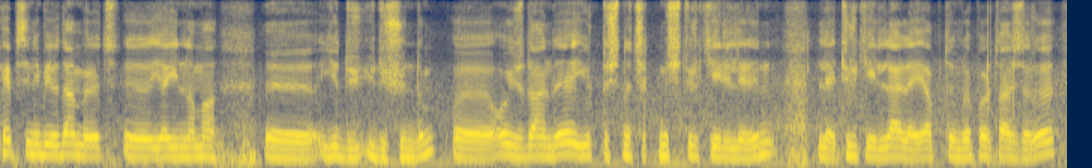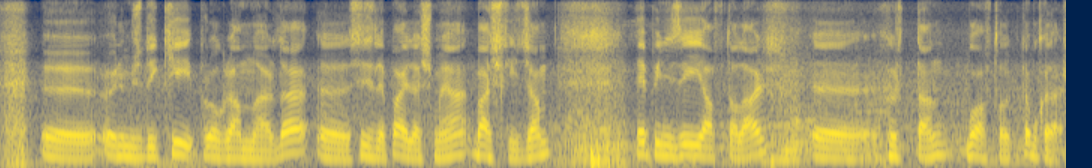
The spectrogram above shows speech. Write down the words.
Hepsini birden böyle e, yayınlamayı dü- düşündüm. E, o yüzden de yurt dışına çıkmış Türkiye'lilerinle, Türkiye'lilerle yaptığım röportajları e, önümüzdeki programlarda sizle paylaşmaya başlayacağım. Hepinize iyi haftalar. Hırt'tan bu haftalık da bu kadar.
